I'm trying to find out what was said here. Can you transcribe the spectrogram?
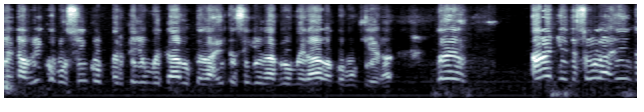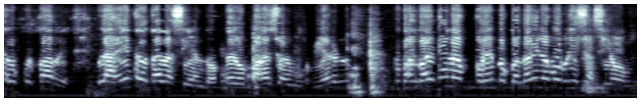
y abrir como cinco pequeños mercados que la gente sigue aglomerada como quiera. Ah, que son la gente los culpables. La gente lo están haciendo, pero para eso hay un gobierno. Cuando hay una, por ejemplo, cuando hay una movilización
